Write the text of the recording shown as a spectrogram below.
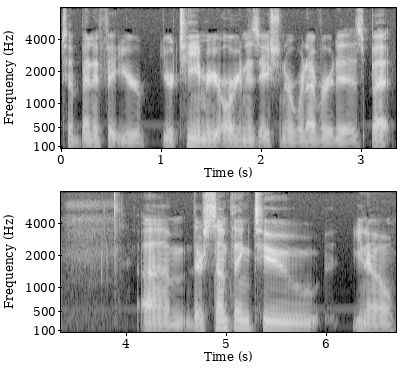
to benefit your your team or your organization or whatever it is. But um, there's something to you know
